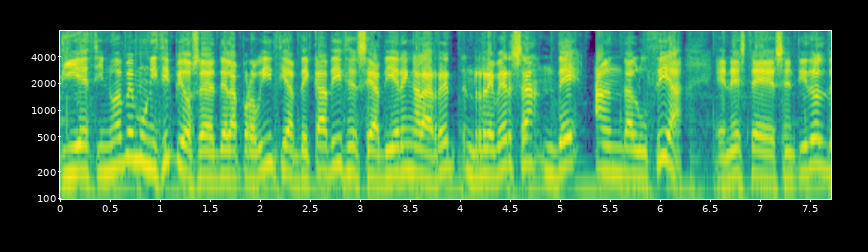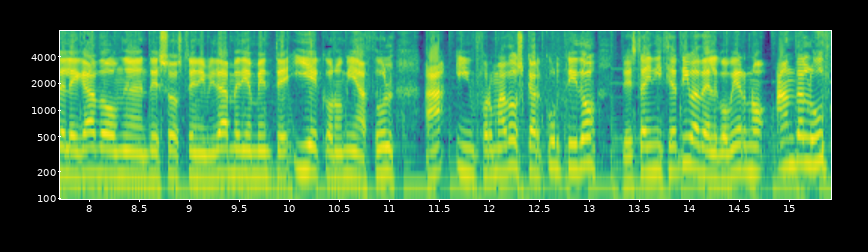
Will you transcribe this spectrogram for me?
19 municipios eh, de la provincia de Cádiz se adhieren a la red reversa de Andalucía. En este sentido, el delegado eh, de Sostenibilidad, Medio Ambiente y Economía Azul ha informado a Oscar Curtido de esta iniciativa del gobierno andaluz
